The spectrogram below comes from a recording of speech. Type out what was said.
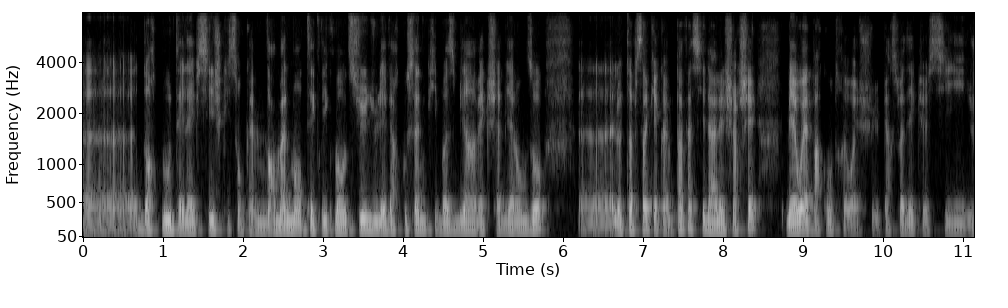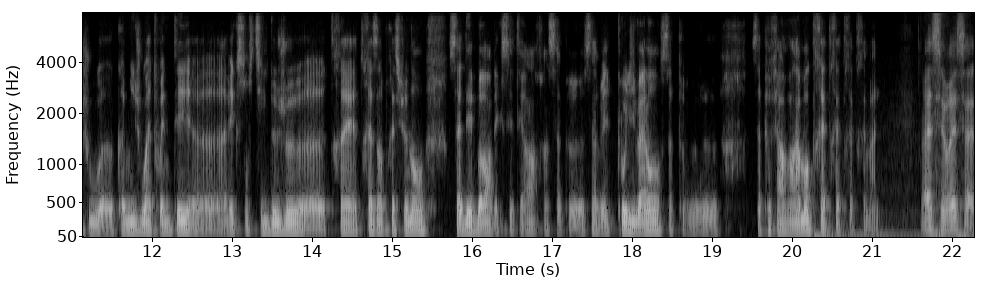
euh, Dortmund et Leipzig qui sont quand même normalement techniquement au-dessus, du Leverkusen qui bosse bien avec Xabi Alonso? le top 5 est quand même pas facile à aller chercher. Mais ouais, par contre, ouais, je suis persuadé que s'il joue comme il joue à Twente, avec son style de jeu très, très impressionnant, ça déborde, etc. Enfin, ça peut, ça va être polyvalent ça peut, ça peut faire vraiment très très très très mal. Ouais, c'est vrai, ça,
